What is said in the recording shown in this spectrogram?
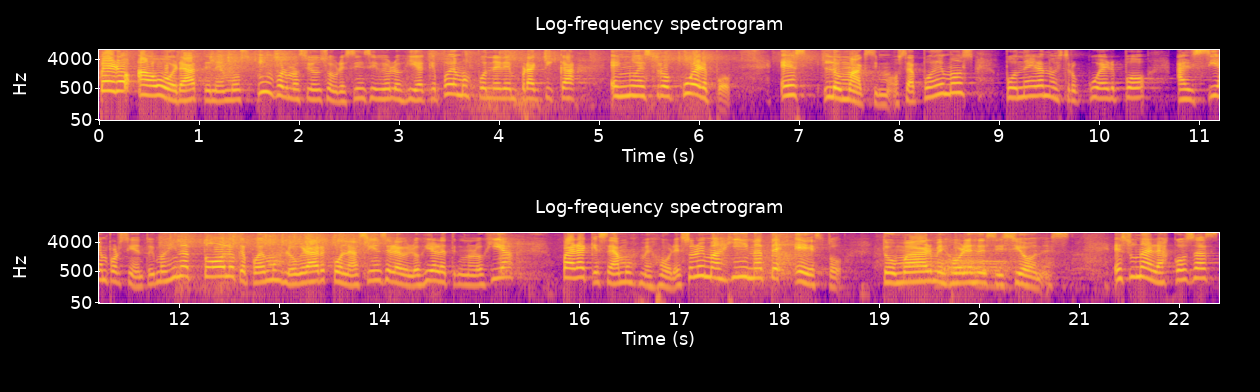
pero ahora tenemos información sobre ciencia y biología que podemos poner en práctica en nuestro cuerpo. Es lo máximo, o sea, podemos poner a nuestro cuerpo al 100%. Imagina todo lo que podemos lograr con la ciencia, la biología, la tecnología para que seamos mejores. Solo imagínate esto, tomar mejores decisiones. Es una de las cosas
